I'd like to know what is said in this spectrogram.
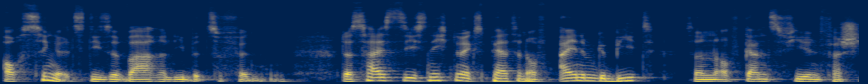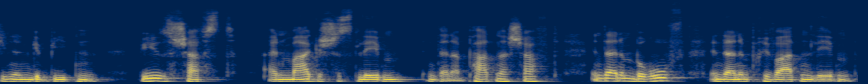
auch Singles diese wahre Liebe zu finden. Das heißt, sie ist nicht nur Expertin auf einem Gebiet, sondern auf ganz vielen verschiedenen Gebieten, wie du es schaffst, ein magisches Leben in deiner Partnerschaft, in deinem Beruf, in deinem privaten Leben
